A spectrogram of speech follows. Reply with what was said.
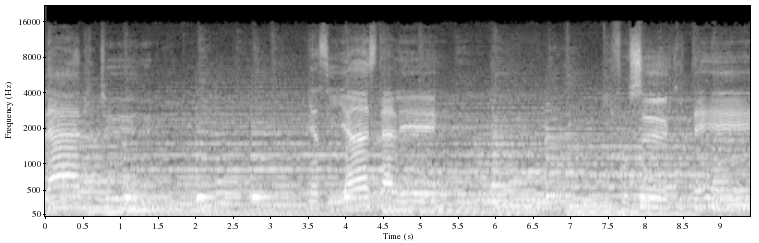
l'habitude vient s'y installer, il faut se quitter.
